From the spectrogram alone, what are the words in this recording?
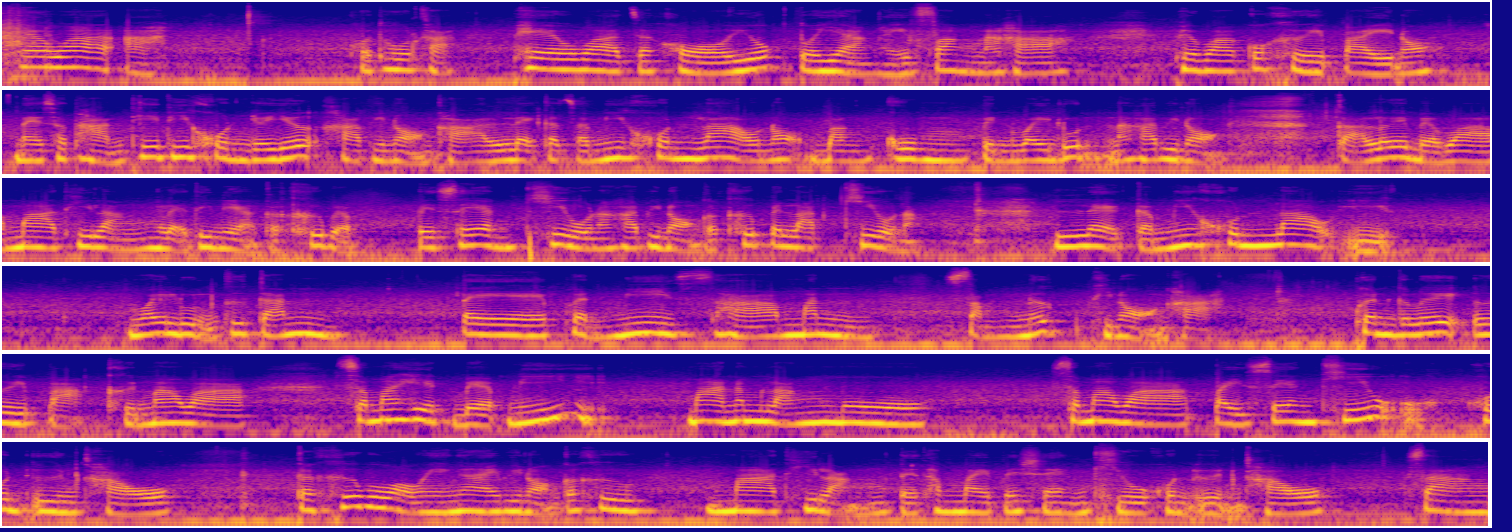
แค่ว่าอะขอโทษค่ะ แพรว่าจะขอยกตัวอย่างให้ฟังนะคะ แพรว่าก็เคยไปเนาะในสถานที่ที่คนเยอะๆค่ะพี่น้องค่ะและก็จะมีคนเล่าเนาะบางกลุ่มเป็นวัยรุ่นนะคะ พี่น้อง ก็เลยแบบว่ามาทีหลังแหละทีเนี่ยก็คือแบบไปแซงคิวนะคะ พี่น้องก็คือไปรัดคิวนะและก็มีคนเล่าอีกวัยรุ่นคือกัน แต่เพื่อนมีสามัญสำนึกพี่น้องค่ะ เพื่อนก็เลยเอ่ยปากขึ้นมาว่า สมาเหตุแบบนี้ มาน้ำหลังโม สมาวาไปแซงคิ้วคนอื่นเขา ก็คือบอกง่ายๆพี่น้องก็คือ มาทีหลัง แต่ทำไมไปแซงคิวคนอื่นเขาสั่ง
